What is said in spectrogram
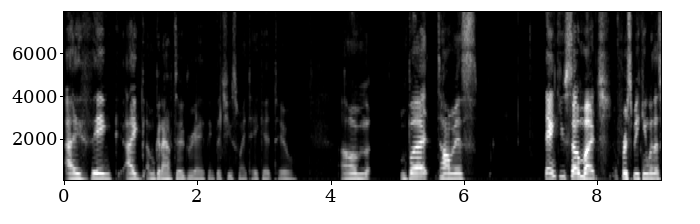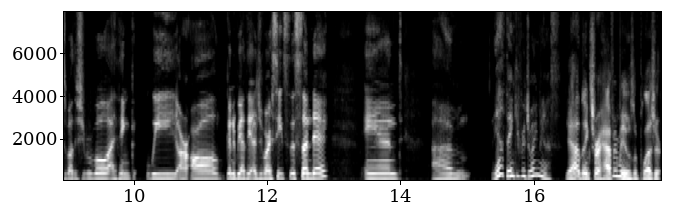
I think I, I'm going to have to agree. I think the Chiefs might take it too. Um, but, Thomas, thank you so much for speaking with us about the Super Bowl. I think we are all going to be at the edge of our seats this Sunday. And um, yeah, thank you for joining us. Yeah, thanks for having me. It was a pleasure.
